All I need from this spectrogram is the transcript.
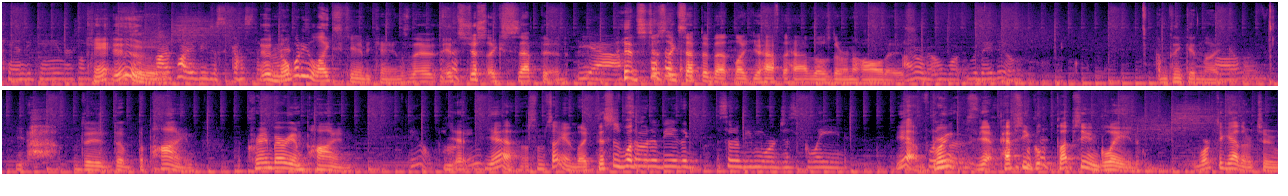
a candy cane or something. Can- ew. probably- probably be disgusting. Dude, right? nobody likes candy canes. They're- It's just accepted. Yeah. It's just accepted that like you have to have those during the holidays. I don't know what would they do. I'm thinking like Um, the, the the pine, cranberry and pine. ew, Yeah, pine. yeah, that's what I'm saying. Like this is what. So to be the so to be more just Glade. yeah, bring yeah Pepsi, Pepsi and Glade work together too.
